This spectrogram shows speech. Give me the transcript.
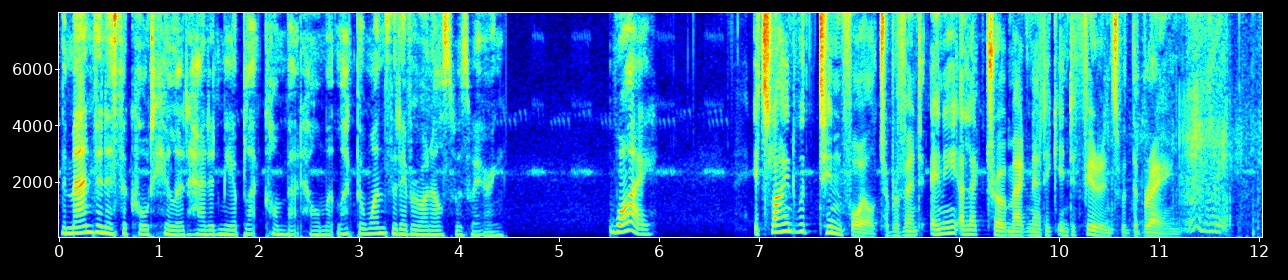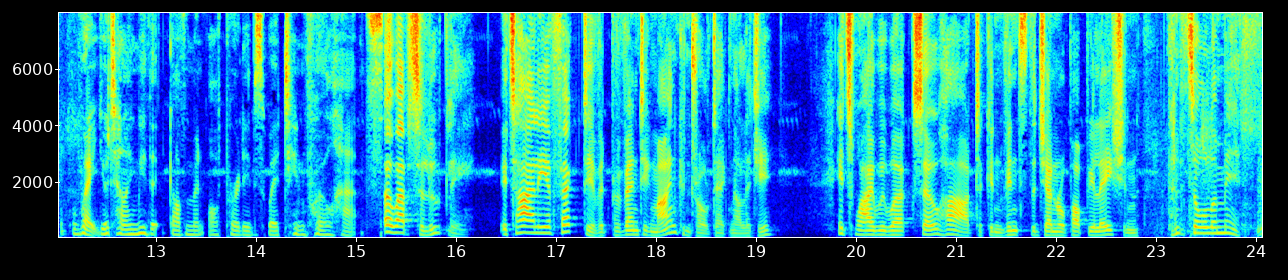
The man Vanessa called Hillard handed me a black combat helmet like the ones that everyone else was wearing. Why? It's lined with tinfoil to prevent any electromagnetic interference with the brain. Wait, you're telling me that government operatives wear tinfoil hats? Oh, absolutely. It's highly effective at preventing mind control technology. It's why we work so hard to convince the general population that it's all a myth.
